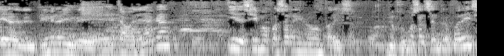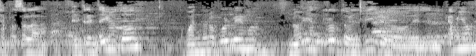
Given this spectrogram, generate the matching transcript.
era el primer año que estaba Elena acá, y decidimos pasar año nuevo en París. Nos fuimos al centro de París a pasar la- el 31 todo, cuando nos volvemos no habían roto el vidrio del camión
